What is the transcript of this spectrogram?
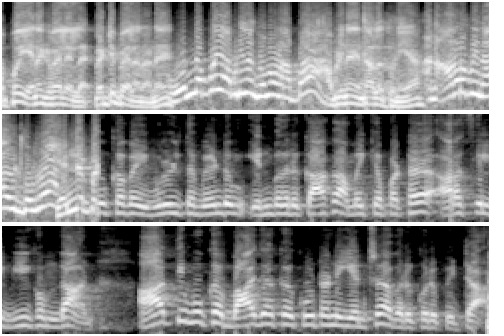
அப்போ எனக்கு வேலை இல்ல வெட்டி போயல நானு. உன்ன போய் அப்படிதான் சொல்லணும்ப்பா அப்படின்னா என்னால துணியா நான் அவரை போய் நான் சொல்றேன். என்ன திமுகவை வீழ்த்த வேண்டும் என்பதற்காக அமைக்கப்பட்ட அரசியல் வியூகம்தான் அதிமுக பாஜக கூட்டணி என்று அவர் குறிப்பிட்டார்.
